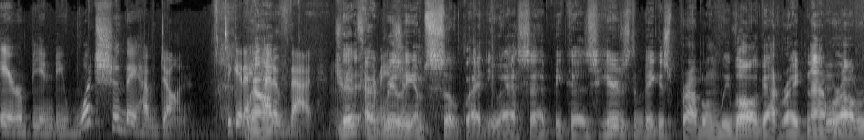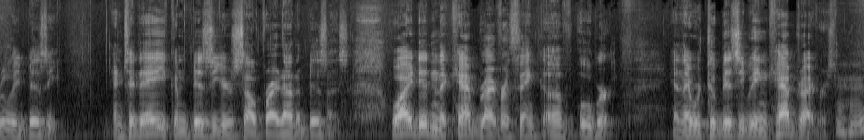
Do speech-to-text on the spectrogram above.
Airbnb? What should they have done to get Well, ahead of that th- I really am so glad you asked that because here's the biggest problem we've all got right now. We're Mm-hmm. all really busy. And today you can busy yourself right out of business. Why didn't the cab driver think of Uber? And they were too busy being cab drivers. Mm-hmm.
